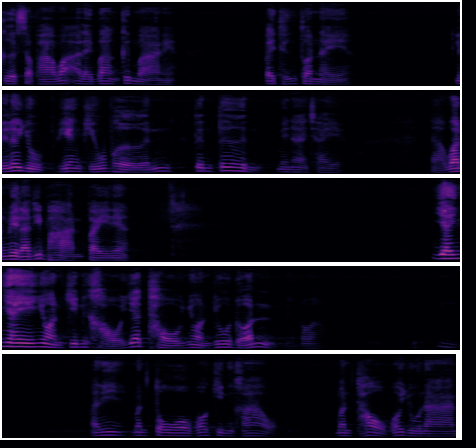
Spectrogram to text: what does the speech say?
เกิดสภาวะอะไรบ้างขึ้นมาเนี่ย ไปถึงตอนไหน หรือเราอยู่เพียงผิวเผิน ตื้นๆ ไม่น่าใช่นะวันเวลาที่ผ่านไปเนี่ยยาใหญ่หย่อนกินเขายะเท่าหย่อนยู่ดน อันนี้มันโตเพราะกินข้าว มันเท่าเพราะอยู่นาน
